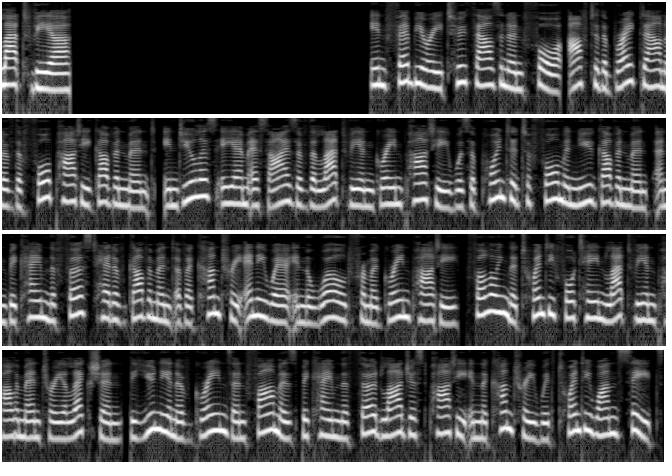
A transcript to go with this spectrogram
Latvia in February 2004, after the breakdown of the four-party government, Indulis Emsis of the Latvian Green Party was appointed to form a new government and became the first head of government of a country anywhere in the world from a Green Party. Following the 2014 Latvian parliamentary election, the Union of Greens and Farmers became the third largest party in the country with 21 seats,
